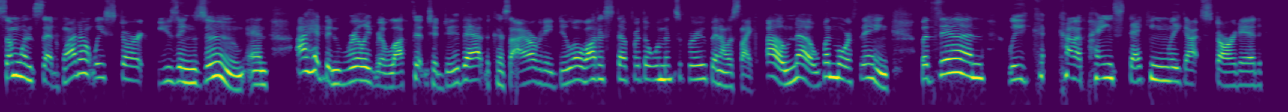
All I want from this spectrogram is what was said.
someone said, Why don't we start using Zoom? And I had been really reluctant to do that because I already do a lot of stuff for the women's group. And I was like, Oh, no, one more thing. But then we c- kind of painstakingly got started.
